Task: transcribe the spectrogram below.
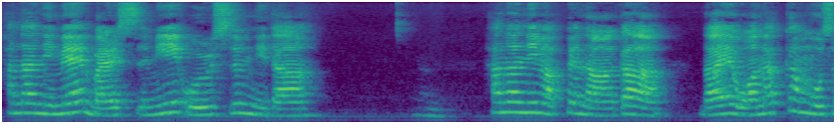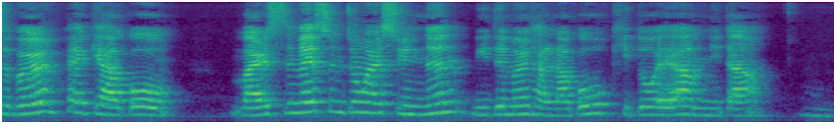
하나님의 말씀이 옳습니다. 하나님 앞에 나아가 나의 완악한 모습을 회개하고 말씀에 순종할 수 있는 믿음을 달라고 기도해야 합니다. 음.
